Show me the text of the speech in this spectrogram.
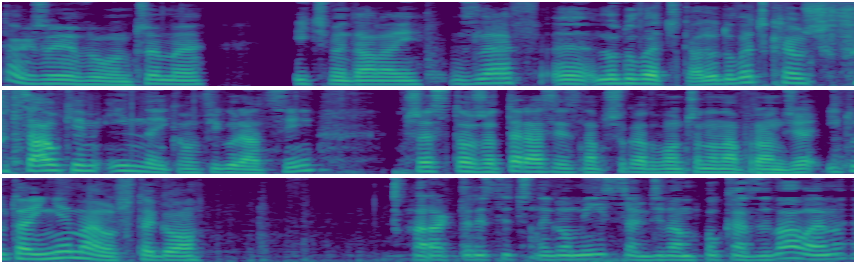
Także je wyłączymy. Idźmy dalej. Zlew, y, lodóweczka. Lodóweczka już w całkiem innej konfiguracji, przez to, że teraz jest na przykład włączona na prądzie i tutaj nie ma już tego charakterystycznego miejsca, gdzie Wam pokazywałem,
